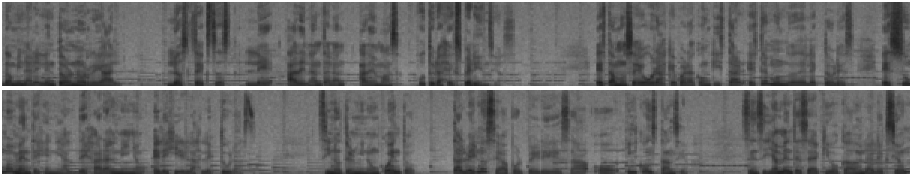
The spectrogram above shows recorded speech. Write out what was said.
dominar el entorno real los textos le adelantarán además futuras experiencias. Estamos seguras que para conquistar este mundo de lectores es sumamente genial dejar al niño elegir las lecturas. Si no termina un cuento, tal vez no sea por pereza o inconstancia, sencillamente se ha equivocado en la lección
